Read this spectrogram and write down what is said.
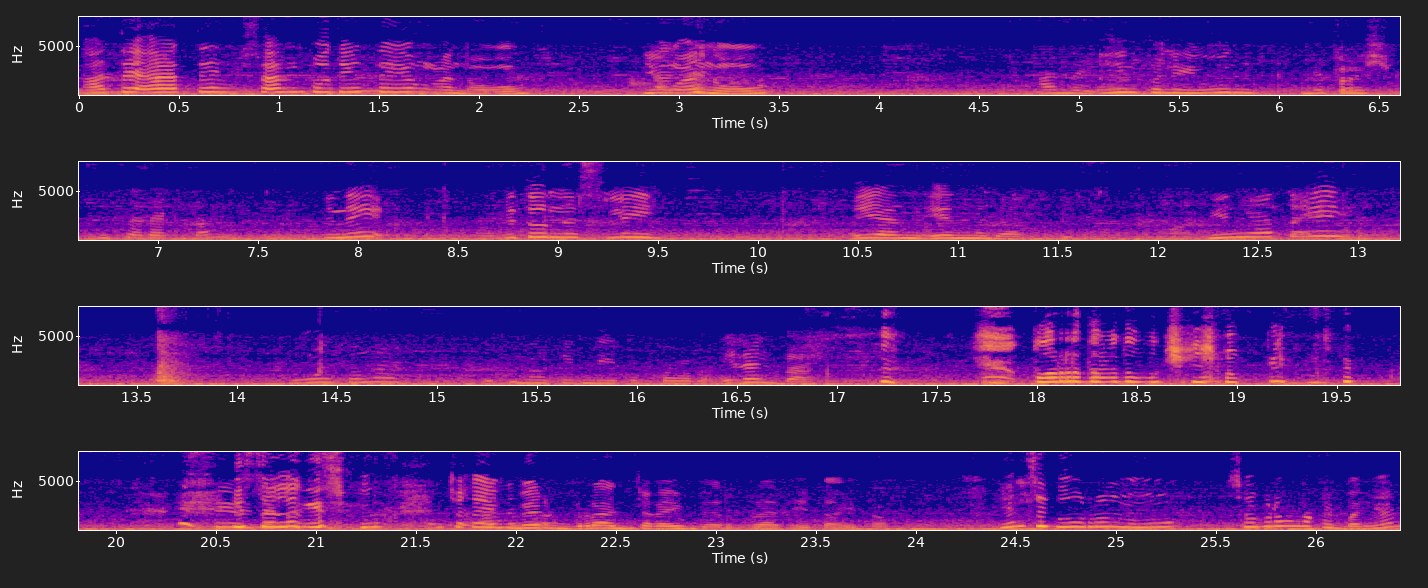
Ate, ate, saan po dito yung ano? Yung ano? Ano yun? Ayun pala yun. Fresh. Selecta? Hindi. Ito, Nestle. Ayan, ayan, madam. Yun yata eh. Ito na. Ito natin dito para. Ilan ba? Para naman ako mag-shopping. isa lang, isa lang. Tsaka yung Bear Brand, tsaka yung Bear Brand. Ito, ito. Yan siguro, no? Sobrang laki ba niyan?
